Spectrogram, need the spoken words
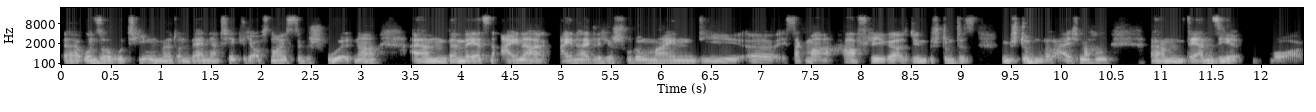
äh, unsere Routinen mit und werden ja täglich aufs Neueste geschult. Ne? Ähm, wenn wir jetzt eine einheitliche Schulung meinen, die, äh, ich sag mal, Haarpflege, also die ein bestimmtes, einen bestimmten mhm. Bereich machen, ähm, werden sie, boah,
